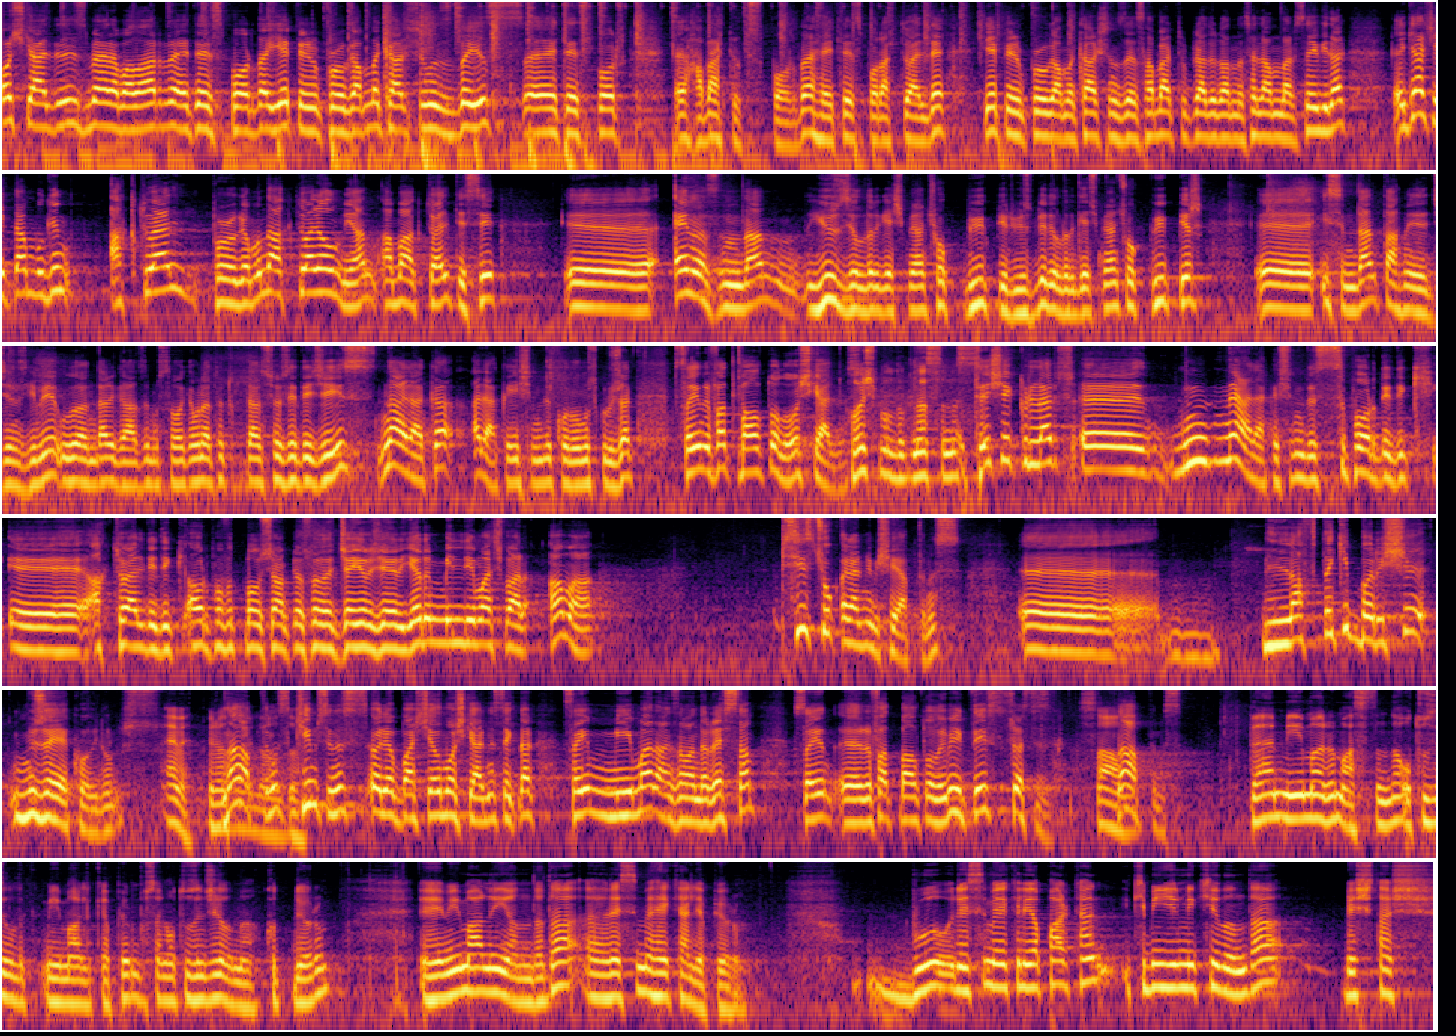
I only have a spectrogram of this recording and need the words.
Hoş geldiniz, merhabalar. HT Spor'da yepyeni bir programla karşınızdayız. HT Spor, e, Habertürk Spor'da, HT Spor Aktüel'de yepyeni bir programla karşınızdayız. Habertürk Radyo'dan da selamlar, sevgiler. E, gerçekten bugün aktüel programında aktüel olmayan ama aktüalitesi e, en azından 100 yıldır geçmeyen, çok büyük bir, 101 yıldır geçmeyen çok büyük bir e, isimden tahmin edeceğiniz gibi Ulu Önder Gazi Mustafa Kemal Atatürk'ten söz edeceğiz. Ne alaka? Alakayı şimdi konuğumuz kuracak. Sayın Rıfat Baltoğlu hoş geldiniz. Hoş bulduk. Nasılsınız? Teşekkürler. Ee, ne alaka şimdi spor dedik, e, aktüel dedik, Avrupa Futbol Şampiyonası'nda cayır cayır yarın milli maç var ama siz çok önemli bir şey yaptınız. Ee, laftaki barışı müzeye koydunuz. Evet, biraz Ne öyle yaptınız? oldu. Kimsiniz? Öyle başlayalım. Hoş geldiniz tekrar. Sayın Mimar aynı zamanda ressam. Sayın e, Rıfat Baltoğlu ile birlikteyiz. Söz sizde. Sağ olun. Ne yaptınız? Ben mimarım aslında. 30 yıllık mimarlık yapıyorum. Bu sene 30. yılımı kutluyorum. E, mimarlığın yanında da e, resim ve heykel yapıyorum. Bu resim ve heykeli yaparken 2022 yılında Beşiktaş,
